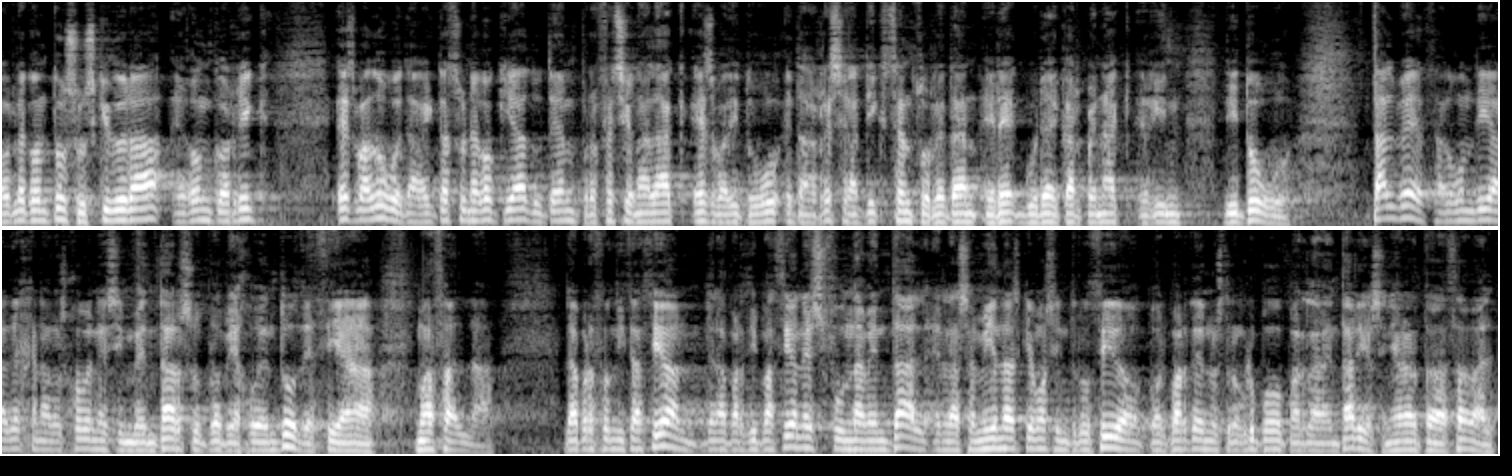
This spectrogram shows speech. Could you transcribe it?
aurrekontu suskidura egonkorrik ez badugu eta gaitasun egokia duten profesionalak ez baditugu eta horrezegatik zentzurretan ere gure ekarpenak egin ditugu. Tal vez algún día dejen a los jóvenes inventar su propia juventud, decía Mafalda. La profundización de la participación es fundamental en las enmiendas que hemos introducido por parte de nuestro grupo parlamentario, señor Artodazábal,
